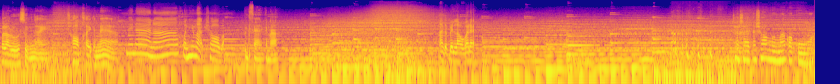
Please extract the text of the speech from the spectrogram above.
ว่าเรารู้สึกไง ชอบใครกันแน่ ไม่แน่นะ คนที่หมากชอบอะ เป็นแฟนกันนะ อาจจะเป็นเราก็ได้ ใครๆก็ชอบมึงมากกว่ากูอะ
